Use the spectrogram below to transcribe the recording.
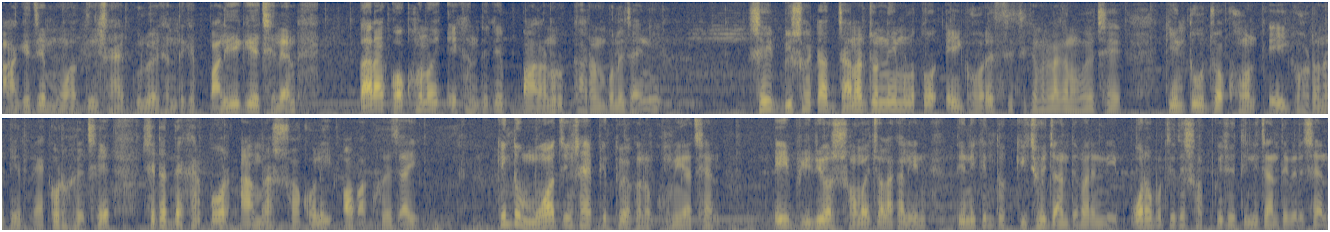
আগে যে মোয়াদ্দিন সাহেবগুলো এখান থেকে পালিয়ে গিয়েছিলেন, তারা কখনোই এখান থেকে পালানোর কারণ বলে যায়নি। সেই বিষয়টা জানার জন্যই মূলত এই ঘরে সিসি ক্যামেরা লাগানো হয়েছে। কিন্তু যখন এই ঘটনাটি রেকর্ড হয়েছে, সেটা দেখার পর আমরা সকলেই অবাক হয়ে যাই। কিন্তু মোয়াজ্জিন সাহেব কিন্তু এখনও ঘুমিয়ে আছেন। এই ভিডিওর সময় চলাকালীন তিনি কিন্তু কিছুই জানতে পারেননি। পরবর্তীতে সব কিছুই তিনি জানতে পেরেছেন।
